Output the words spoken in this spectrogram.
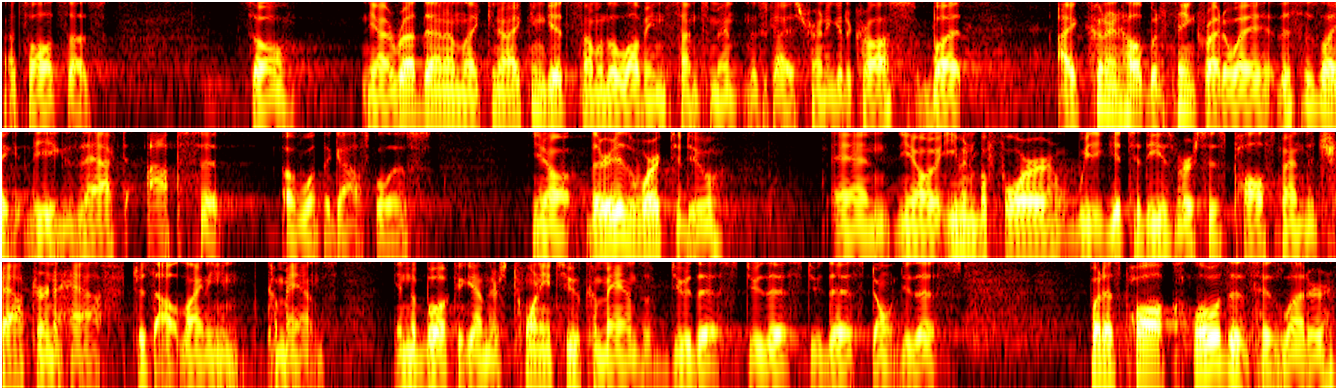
That's all it says. So, yeah, I read that and I'm like, you know, I can get some of the loving sentiment this guy's trying to get across, but I couldn't help but think right away, this is like the exact opposite of what the gospel is. You know, there is work to do. And, you know, even before we get to these verses, Paul spends a chapter and a half just outlining commands in the book. Again, there's 22 commands of do this, do this, do this, don't do this. But as Paul closes his letter,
